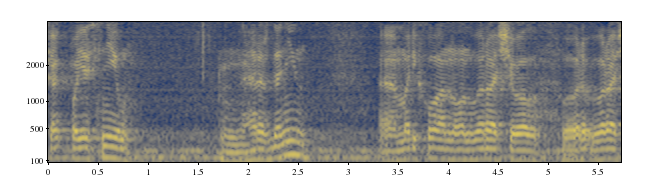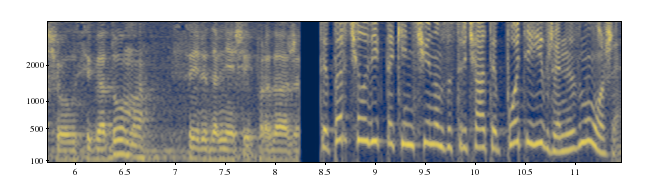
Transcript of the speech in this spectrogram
Как пояснил м, гражданин, э, марихуану он выращивал, выра- выращивал у себя дома с целью дальнейшей продажи. Тепер чоловік таким чином зустрічати потяги вже не зможе,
